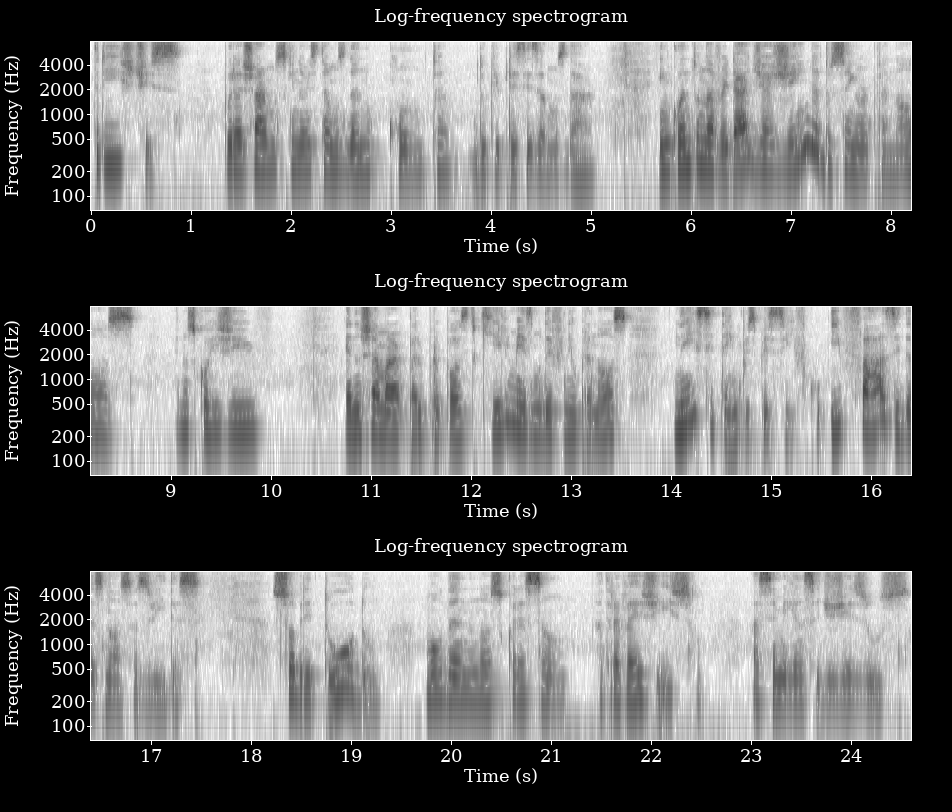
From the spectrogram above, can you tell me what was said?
tristes, por acharmos que não estamos dando conta do que precisamos dar. Enquanto, na verdade, a agenda do Senhor para nós é nos corrigir, é nos chamar para o propósito que Ele mesmo definiu para nós nesse tempo específico e fase das nossas vidas. Sobretudo, moldando o nosso coração através disso, a semelhança de Jesus.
